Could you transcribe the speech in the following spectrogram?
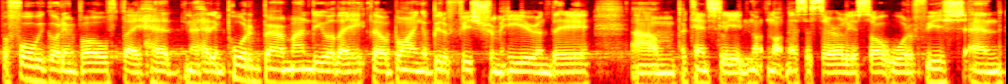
before we got involved, they had you know, had imported barramundi, or they they were buying a bit of fish from here and there, um, potentially not not necessarily a saltwater fish, and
